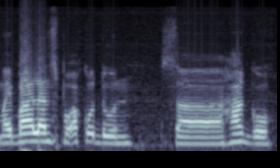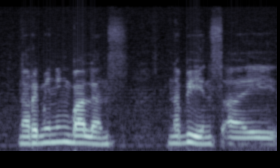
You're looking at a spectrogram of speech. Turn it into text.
may balance po ako doon sa Hago na remaining balance na beans ay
